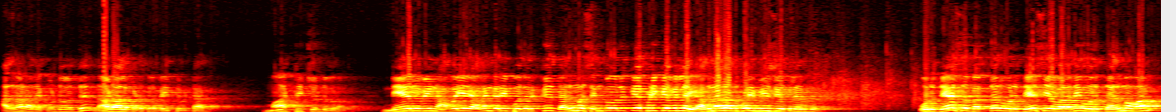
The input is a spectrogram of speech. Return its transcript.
அதனால் அதை கொண்டு வந்து நாடாளுமன்றத்தில் வைத்து விட்டார். மாற்றி சொல்லுகிறோம் நேருவின் அவையை அலங்கரிப்பதற்கு தர்ம செங்கோலுக்கே பிடிக்கவில்லை. அதனால அது போய் மியூசியத்தில் இருந்து. ஒரு தேச பக்தர் ஒரு தேசியவாதி ஒரு தர்மவான்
